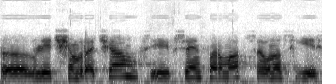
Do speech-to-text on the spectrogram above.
э, лечащим врачам, и вся информация у нас есть.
